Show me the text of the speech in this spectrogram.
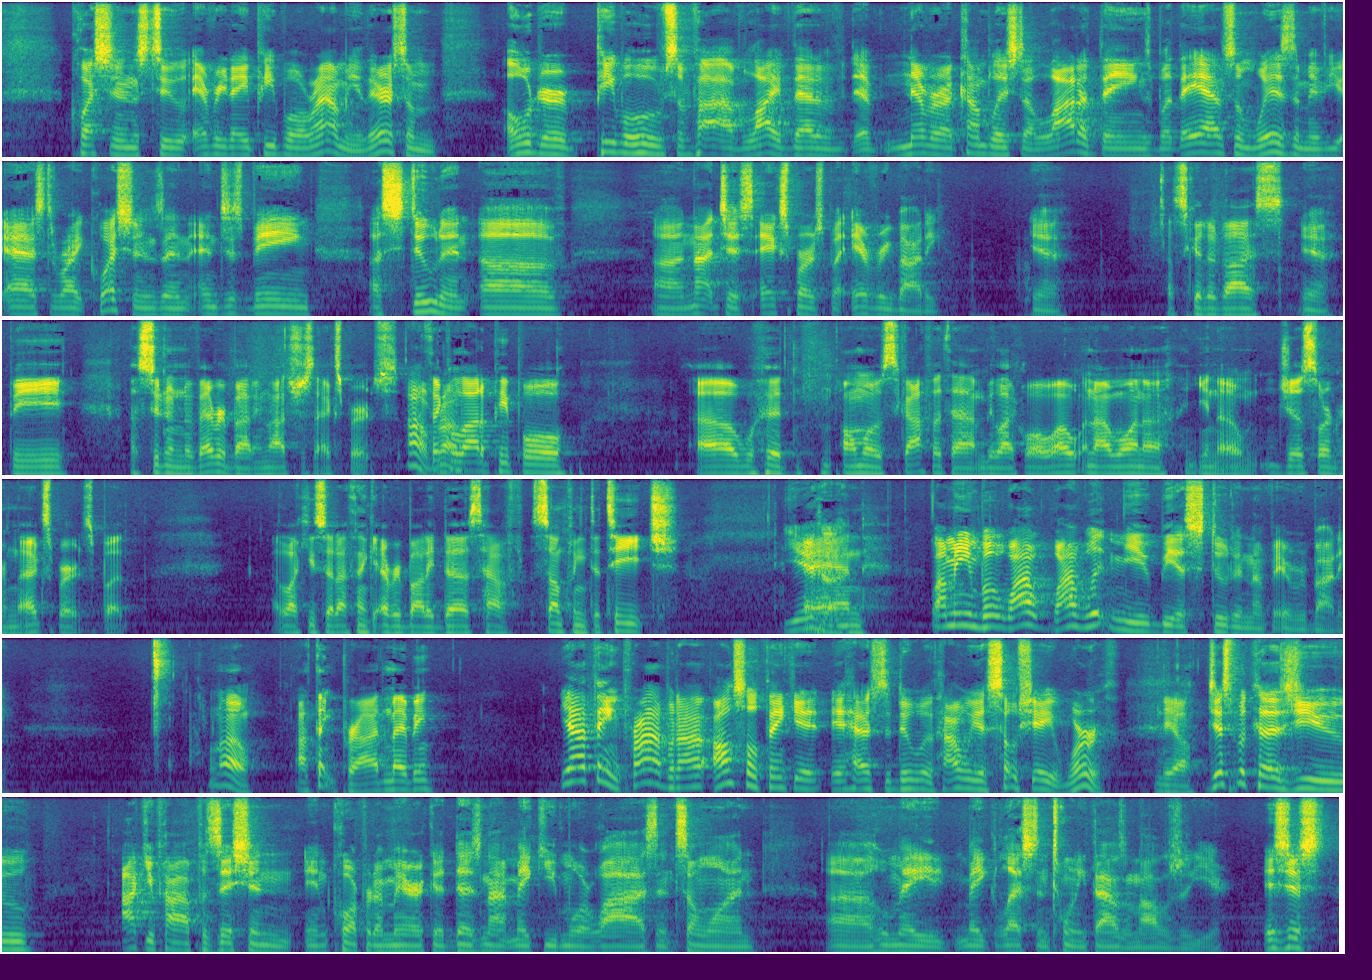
questions to everyday people around me. There are some older people who've survived life that have, have, never accomplished a lot of things, but they have some wisdom if you ask the right questions and, and just being a student of uh, not just experts, but everybody. Yeah. That's good advice. Yeah. Be a student of everybody, not just experts. Oh, I think bro. a lot of people uh, would almost scoff at that and be like, well, why wouldn't I want to, you know, just learn from the experts? But like you said, I think everybody does have something to teach. Yeah. And Well, I mean, but why why wouldn't you be a student of everybody? I don't know. I think pride, maybe. Yeah, I think pride, but I also think it, it has to do with how we associate worth. Yeah. Just because you occupy a position in corporate America does not make you more wise than someone uh, who may make less than twenty thousand dollars a year. It's just,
